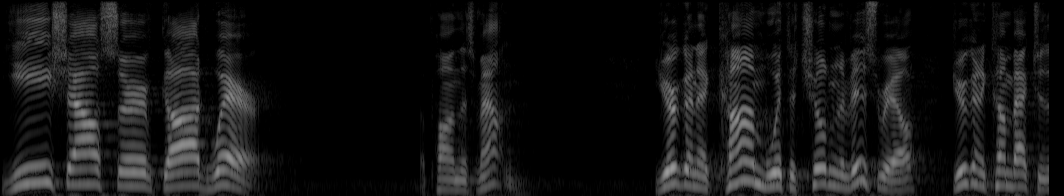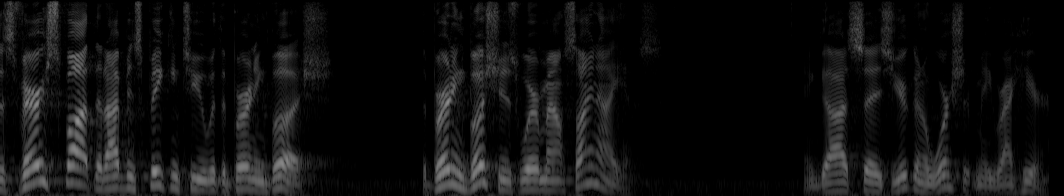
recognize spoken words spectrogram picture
ye shall serve God where? upon this mountain. You're going to come with the children of Israel. You're going to come back to this very spot that I've been speaking to you with the burning bush. The burning bush is where Mount Sinai is. And God says, You're going to worship me right here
